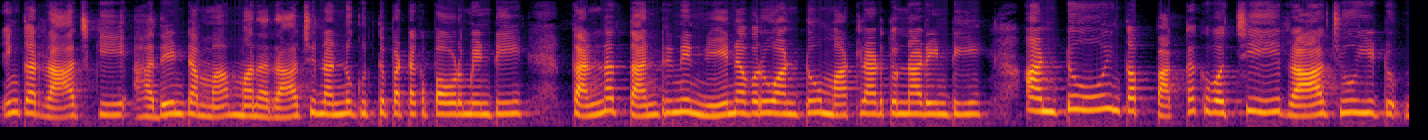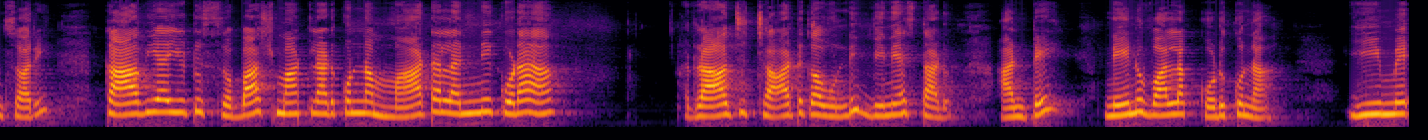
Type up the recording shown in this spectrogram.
ఇంకా రాజ్కి అదేంటమ్మా? మన రాజు నన్ను గుర్తుపట్టకపోవడం ఏంటి? కన్న తండ్రిని నేనెవరు అంటూ మాట్లాడుతున్నాడేంటి? అంటూ ఇంకా పక్కకు వచ్చి రాజు ఇటు సారీ కావ్య ఇటు సుభాష్ మాట్లాడుకున్న మాటలన్నీ కూడా రాజు చాటుగా ఉండి వినేస్తాడు. అంటే నేను వాళ్ళ కొడుకున? ఈమె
